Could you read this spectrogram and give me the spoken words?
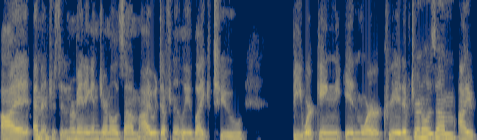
I am interested in remaining in journalism. I would definitely like to be working in more creative journalism. I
